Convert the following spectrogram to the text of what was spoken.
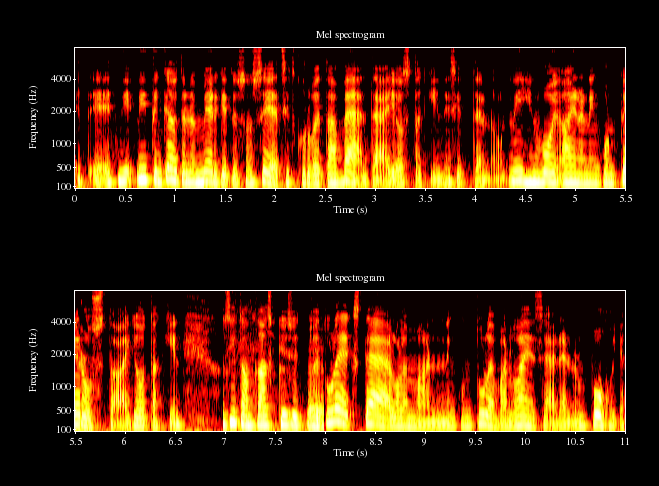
et, et niiden käytännön merkitys on se, että sit kun ruvetaan vääntää jostakin, niin sitten niihin voi aina niin kuin perustaa jotakin. Siitä on myös kysytty, että tuleeko tämä olemaan niin kuin tulevan lainsäädännön pohja.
